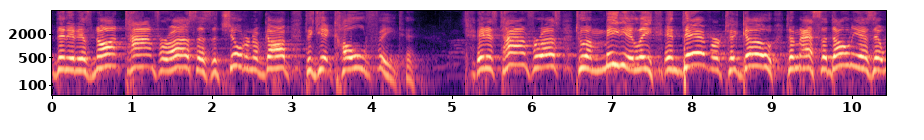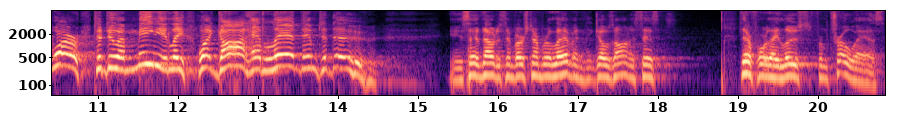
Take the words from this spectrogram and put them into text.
Then it is not time for us as the children of God to get cold feet. It is time for us to immediately endeavor to go to Macedonia, as it were, to do immediately what God had led them to do. You said, notice in verse number 11, it goes on, it says, Therefore, they loosed from Troas.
